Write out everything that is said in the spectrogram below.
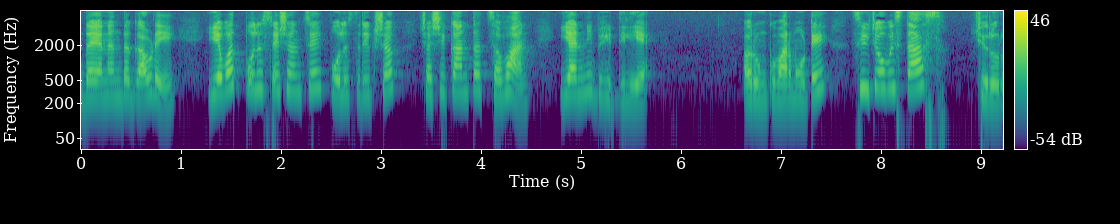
दयानंद गावडे यवत पोलीस स्टेशनचे पोलीस निरीक्षक शशिकांत चव्हाण यांनी भेट दिली आहे. अरुण कुमार मोटे सी चोवीस तास शिरूर.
